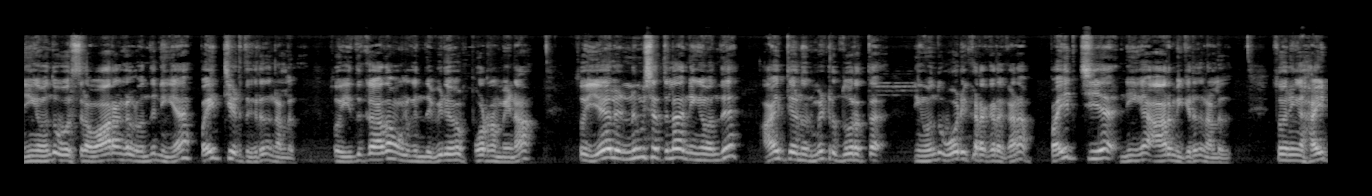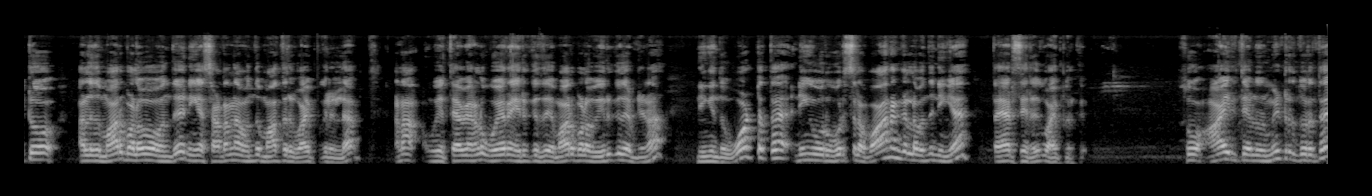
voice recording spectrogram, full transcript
நீங்கள் வந்து ஒரு சில வாரங்கள் வந்து நீங்கள் பயிற்சி எடுத்துக்கிறது நல்லது. ஸோ இதுக்காக தான் உங்களுக்கு இந்த வீடியோவை போடுற மெயினாக ஸோ ஏழு நிமிஷத்தில் நீங்கள் வந்து ஆயிரத்தி ஐநூறு மீட்டர் தூரத்தை நீங்கள் வந்து ஓடி கிடக்கிறதுக்கான பயிற்சியை நீங்கள் ஆரம்பிக்கிறது நல்லது. ஸோ நீங்கள் ஹைட்டோ அல்லது மார்பளவோ வந்து நீங்கள் சடனாக வந்து மாற்றுறதுக்கு வாய்ப்புகள் இல்லை. ஆனால் தேவையான அளவு உயரம் இருக்குது மார்பளவு இருக்குது அப்படின்னா நீங்கள் இந்த ஓட்டத்தை நீங்கள் ஒரு ஒரு சில வாரங்களில் வந்து நீங்கள் தயார் செய்கிறதுக்கு வாய்ப்பு இருக்குது ஸோ ஆயிரத்தி ஐநூறு மீட்டர் தூரத்தை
